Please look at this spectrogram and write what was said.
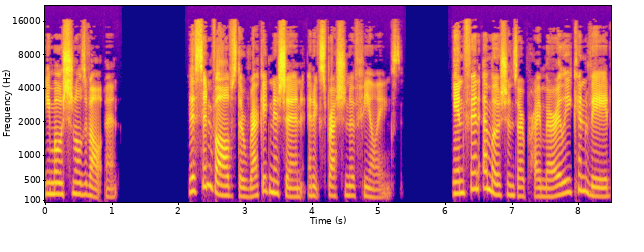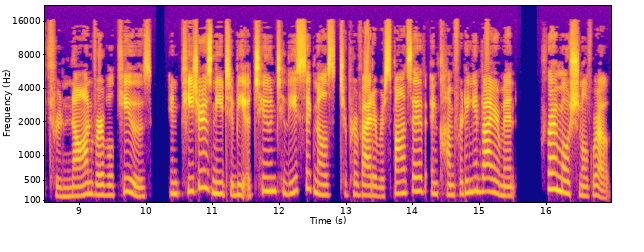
emotional development. This involves the recognition and expression of feelings. Infant emotions are primarily conveyed through nonverbal cues, and teachers need to be attuned to these signals to provide a responsive and comforting environment for emotional growth.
